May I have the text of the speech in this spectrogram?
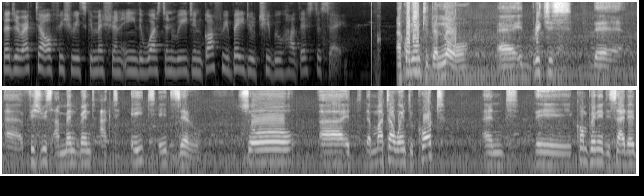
The Director of Fisheries Commission in the Western Region, Godfrey Baidoo Tsibu, had this to say. According to the law, uh, it breaches the uh, Fisheries Amendment Act 880. So uh, it, the matter went to court and the company decided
